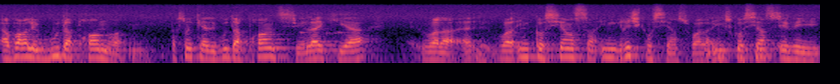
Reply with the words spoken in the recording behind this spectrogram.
avoir le goût d'apprendre. Mm. Personne qui a le goût d'apprendre, c'est celui-là qui a voilà, euh, voilà, une conscience, une riche conscience, voilà, une conscience éveillée.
